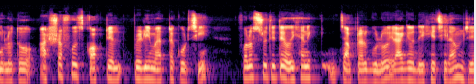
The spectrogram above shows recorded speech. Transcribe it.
মূলত আশরাফুজ ককটেল প্রিলি ম্যাথটা করছি। ফলশ্রুতিতে ওইখানে চ্যাপ্টারগুলো এর আগেও দেখিয়েছিলাম যে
